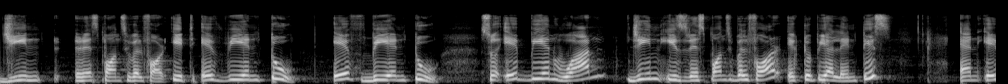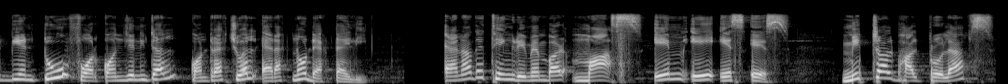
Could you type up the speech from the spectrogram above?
gene responsible for it. Fbn2 fbn2 so fbn1 gene is responsible for ectopia lentis and fbn2 for congenital contractual arachnodactyly Another thing remember MASS, M-A-S-S, mitral valve prolapse,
